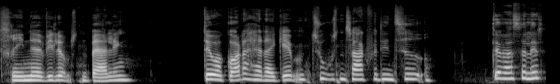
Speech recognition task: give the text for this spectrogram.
Trine Willumsen Berling, det var godt at have dig igennem. Tusind tak for din tid. Det var så lidt.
